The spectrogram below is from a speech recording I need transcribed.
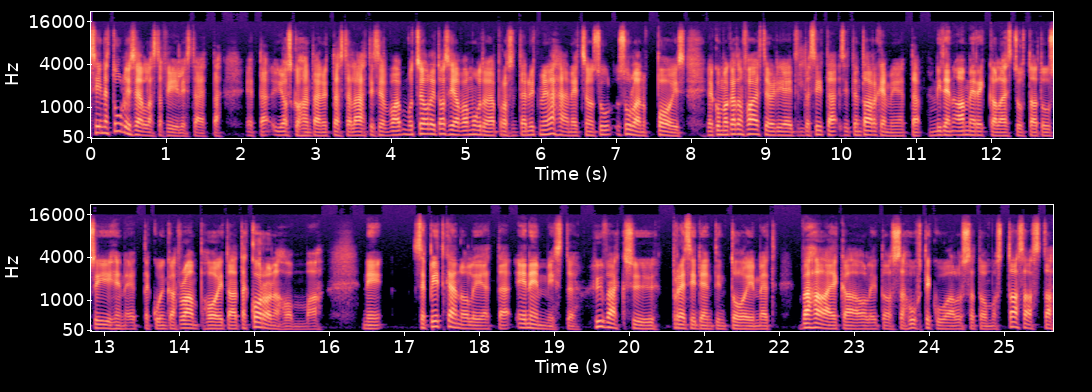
siinä tuli sellaista fiilistä, että, että joskohan tämä nyt tästä lähti, se mutta se oli tosiaan vain muutamia prosentteja. Nyt me nähdään, että se on sul, sulanut pois. Ja kun mä katson 538 sitä sitten tarkemmin, että miten amerikkalaiset suhtautuu siihen, että kuinka Trump hoitaa tätä koronahommaa, niin se pitkään oli, että enemmistö hyväksyy presidentin toimet. Vähän aikaa oli tuossa huhtikuun alussa tuommoista tasasta,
